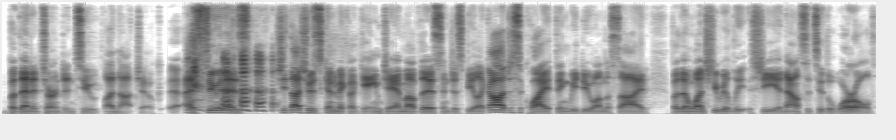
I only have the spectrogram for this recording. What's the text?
but then it turned into a not joke. As soon as she thought she was going to make a game jam of this and just be like, oh, just a quiet thing we do on the side. But then once she rele- she announced it to the world,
